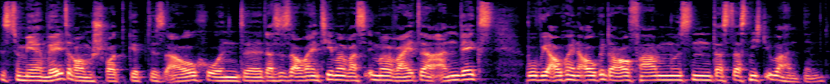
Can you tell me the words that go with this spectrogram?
desto mehr Weltraumschrott gibt es auch. Und äh, das ist auch ein Thema, was immer weiter anwächst, wo wir auch ein Auge darauf haben müssen, dass das nicht überhand nimmt.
